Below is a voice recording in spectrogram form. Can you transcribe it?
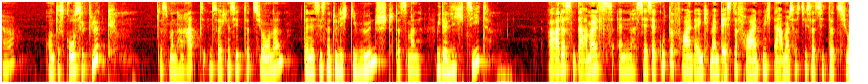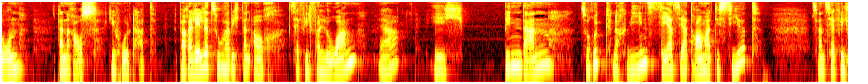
Ja? Und das große Glück, das man hat in solchen Situationen, denn es ist natürlich gewünscht, dass man wieder Licht sieht, war, dass damals ein sehr, sehr guter Freund, eigentlich mein bester Freund, mich damals aus dieser Situation dann rausgeholt hat. Parallel dazu habe ich dann auch sehr viel verloren. Ja. Ich bin dann zurück nach Wien, sehr, sehr traumatisiert. Es waren sehr viele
